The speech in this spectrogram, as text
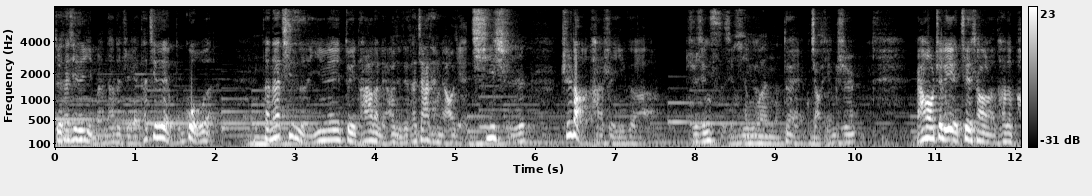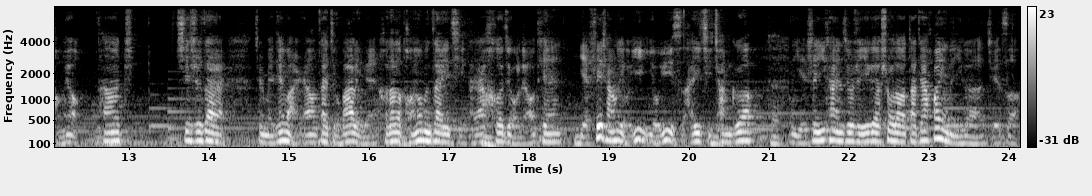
对他妻子隐瞒他的职业，他妻子也不过问，但他妻子因为对他的了解，对他家庭了解，其实知道他是一个执行死刑的一个相关的对绞刑师。然后这里也介绍了他的朋友，他其实，在就是每天晚上在酒吧里边和他的朋友们在一起，大家喝酒聊天，也非常的有意有意思，还一起唱歌，对，也是一看就是一个受到大家欢迎的一个角色，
